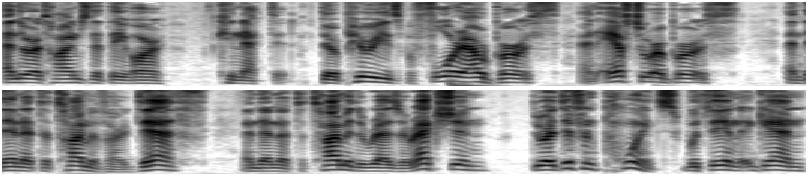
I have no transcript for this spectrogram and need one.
and there are times that they are connected. There are periods before our birth and after our birth, and then at the time of our death, and then at the time of the resurrection. There are different points within, again,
